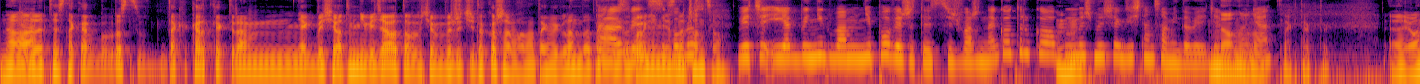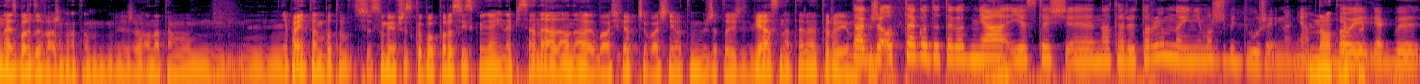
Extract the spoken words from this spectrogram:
No, Tak. ale to jest taka po prostu taka kartka, która jakby się o tym nie wiedziało, to się wyrzuci do kosza, bo ona tak wygląda tak, Tak, zupełnie nieznacząco. Wiecie, i jakby nikt wam nie powie, że to jest coś ważnego, tylko Mhm. myśmy się gdzieś tam sami dowiedzieli, No, no, no, no, nie? tak, tak, tak. E, I ona jest bardzo ważna tam, że ona tam, mm, nie pamiętam, bo to w sumie wszystko było po rosyjsku na niej napisane, ale ona chyba świadczy właśnie o tym, że to jest wjazd na terytorium. Tak, że od tego do tego dnia No. jesteś e, na terytorium, no i nie możesz być dłużej, no nie? No, Bo tak, tak. jakby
